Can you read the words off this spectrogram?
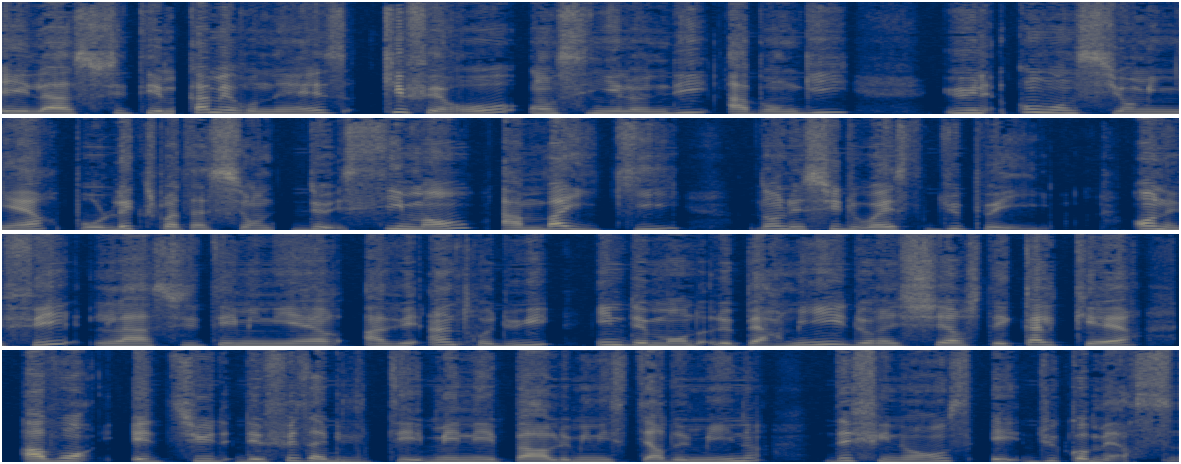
et la société camerounaise Kifero ont signé lundi à Bangui une convention minière pour l'exploitation de ciment à Mbaïki dans le sud-ouest du pays. En effet, la société minière avait introduit une demande de permis de recherche des calcaires avant étude de faisabilité menée par le ministère de Mines, des Finances et du Commerce.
